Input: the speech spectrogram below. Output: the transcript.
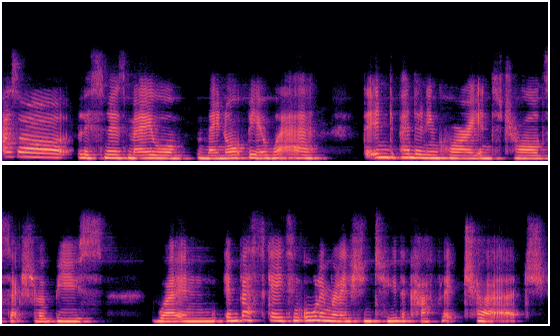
as our listeners may or may not be aware, the independent inquiry into child sexual abuse were in investigating all in relation to the Catholic Church.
